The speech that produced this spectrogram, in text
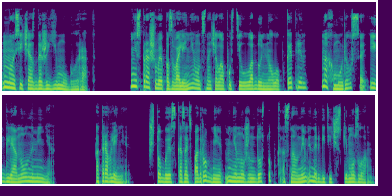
но сейчас даже ему был рад. Не спрашивая позволения, он сначала опустил ладонь на лоб Кэтрин, нахмурился и глянул на меня. Отравление. Чтобы сказать подробнее, мне нужен доступ к основным энергетическим узлам.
